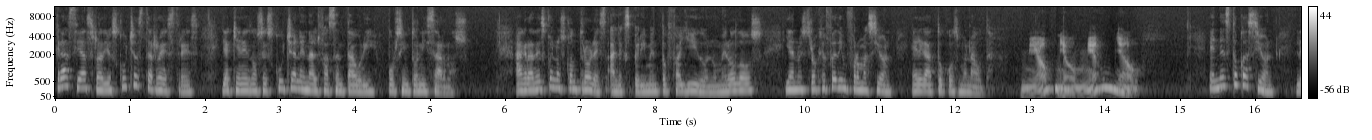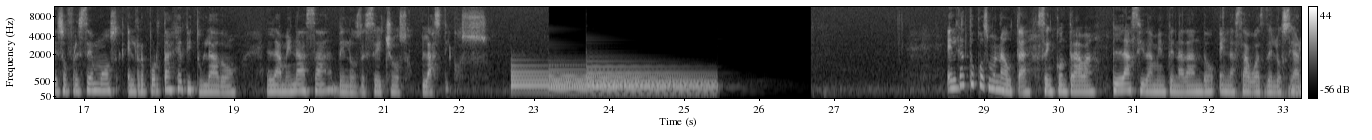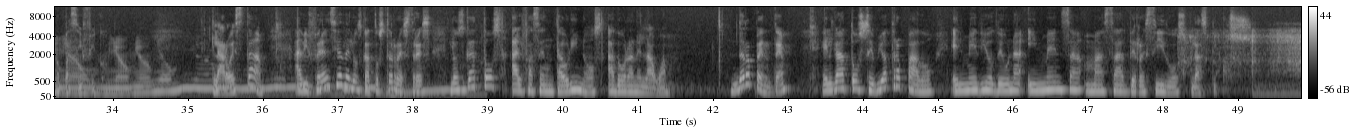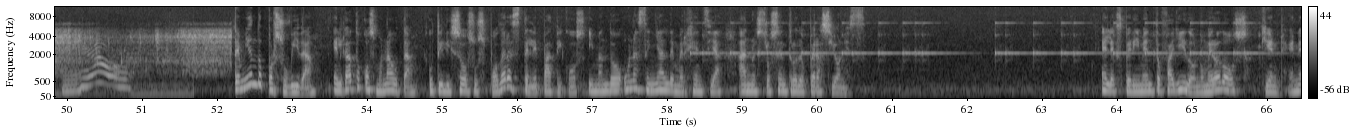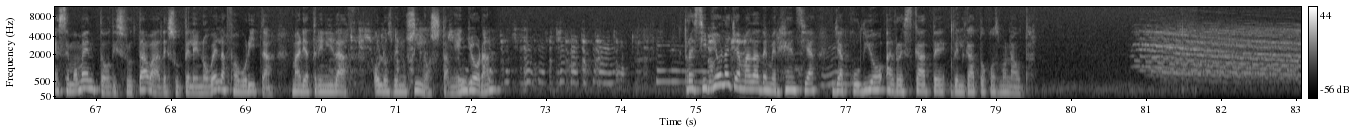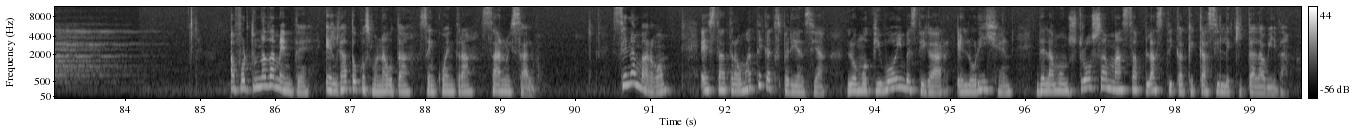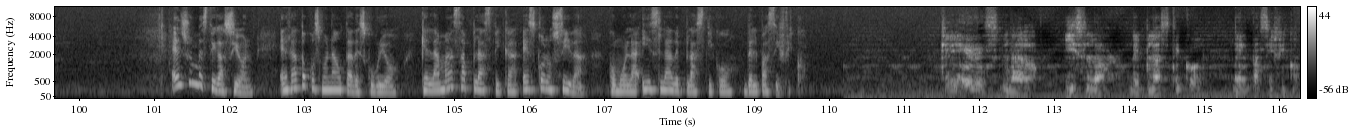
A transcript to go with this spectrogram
Gracias, radioescuchas terrestres y a quienes nos escuchan en Alpha Centauri por sintonizarnos. Agradezco en los controles al experimento fallido número 2 y a nuestro jefe de información, el gato cosmonauta. Miau, miau, miau, miau. En esta ocasión les ofrecemos el reportaje titulado La amenaza de los desechos plásticos. El gato cosmonauta se encontraba plácidamente nadando en las aguas del Océano Pacífico. Miau, miau, miau, miau. Claro está, a diferencia de los gatos terrestres, los gatos alfa centaurinos adoran el agua. De repente, el gato se vio atrapado en medio de una inmensa masa de residuos plásticos. Temiendo por su vida, el gato cosmonauta utilizó sus poderes telepáticos y mandó una señal de emergencia a nuestro centro de operaciones. El experimento fallido número 2, quien en ese momento disfrutaba de su telenovela favorita, María Trinidad o Los Venusinos también lloran, recibió la llamada de emergencia y acudió al rescate del gato cosmonauta. Afortunadamente, el gato cosmonauta se encuentra sano y salvo. Sin embargo, esta traumática experiencia lo motivó a investigar el origen de la monstruosa masa plástica que casi le quita la vida. En su investigación, el gato cosmonauta descubrió que la masa plástica es conocida como la isla de plástico del Pacífico. ¿Qué es la isla de plástico del Pacífico?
